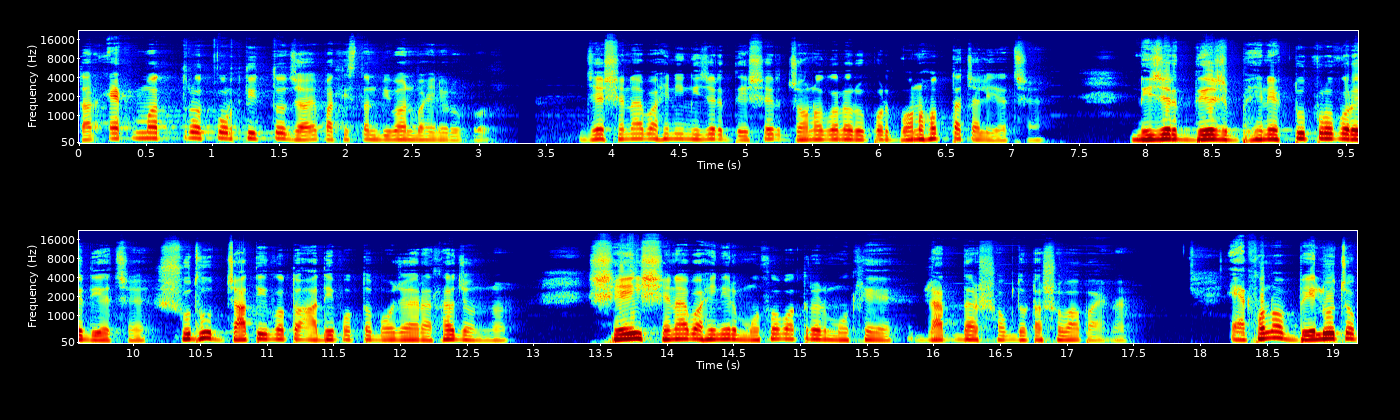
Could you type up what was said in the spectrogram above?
তার একমাত্র কর্তৃত্ব যায় পাকিস্তান বিমান বাহিনীর উপর। যে সেনাবাহিনী নিজের দেশের জনগণের উপর গণহত্যা চালিয়েছে, নিজের দেশ ভেঙে টুকরো করে দিয়েছে, শুধু জাতিগত আধিপত্য বজায় রাখার জন্য, সেই সেনাবাহিনীর মুখপাত্রের মুখে গাদ্দার শব্দটা শোভা পায় না। এখনও বেলুচ ও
